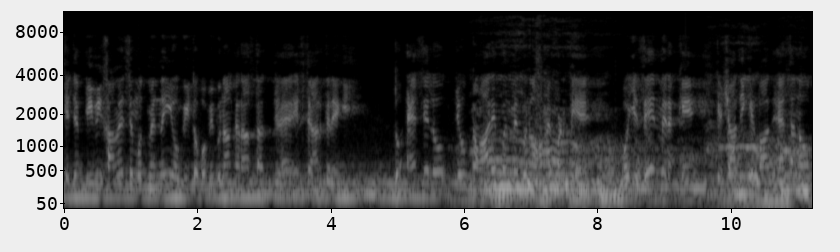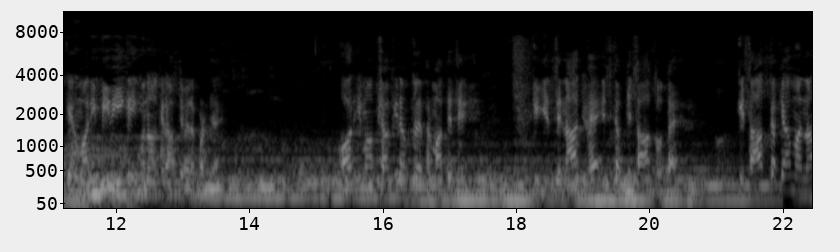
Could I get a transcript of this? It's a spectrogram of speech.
کہ جب بیوی خامد سے مطمئن نہیں ہوگی تو وہ بھی گناہ کا راستہ جو ہے اختیار کرے گی۔ تو ایسے لوگ جو کمارے پن میں گناہوں میں پڑتے ہیں، وہ یہ ذہن میں رکھیں کہ شادی کے بعد ایسا نہ ہو کہ ہماری بیوی ہی کہیں گناہ کے راستے میں نہ پڑ جائے۔ اور امام شافی رحمۃ اللہ فرماتے تھے کہ یہ زنا جو ہے، اس کا قصاص ہوتا ہے۔ قصاص کا کیا مانا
